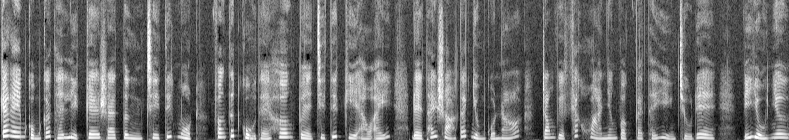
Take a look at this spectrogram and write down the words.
Các em cũng có thể liệt kê ra từng chi tiết một, phân tích cụ thể hơn về chi tiết kỳ ảo ấy để thấy rõ tác dụng của nó trong việc khắc họa nhân vật và thể hiện chủ đề. Ví dụ như,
